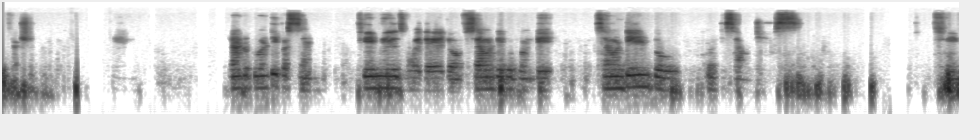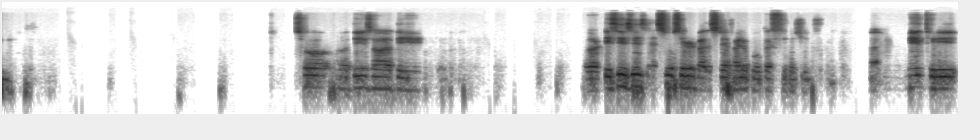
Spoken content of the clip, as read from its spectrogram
infection. 10 to 20 percent females with the age of 70 to 20, 17 to 27 years. So uh, these are the uh, diseases associated by the Staphylococcus species. Uh, main three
